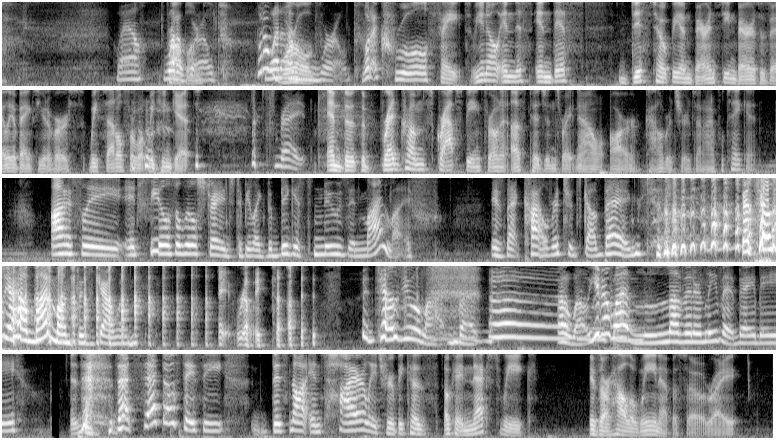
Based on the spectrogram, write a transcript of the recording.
well, what Problems. a world! What a what world! a world! What a cruel fate! You know, in this in this dystopian Berenstein Bears Azealia Banks universe, we settle for what we can get, That's right. and the the breadcrumb scraps being thrown at us pigeons right now are Kyle Richards, and I will take it. Honestly, it feels a little strange to be like the biggest news in my life is that Kyle Richards got bangs. that tells you how my month is going. It really does. It tells you a lot, but oh well. You know what? Love it or leave it, baby. that said, though, Stacie, that's not entirely true because okay, next week is our Halloween episode, right?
